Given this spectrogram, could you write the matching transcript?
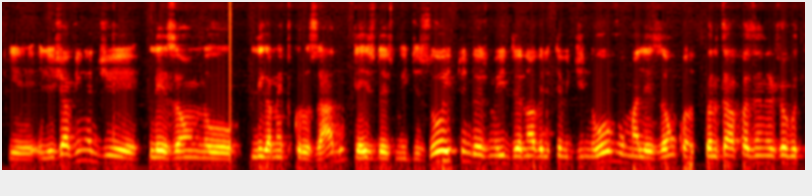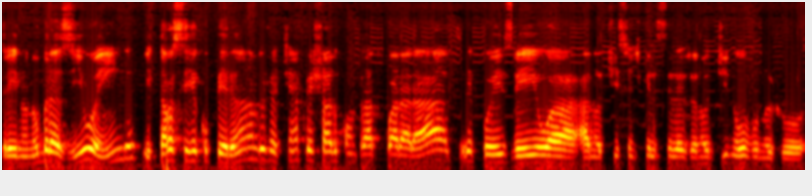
porque ele já vinha de lesão no ligamento cruzado desde 2018. Em 2019 ele teve de novo uma lesão quando estava fazendo o jogo treino no Brasil ainda e estava se recuperando, já tinha fechado o contrato com o Ararat. Depois veio a, a, notícia de que ele se lesionou de novo no jo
